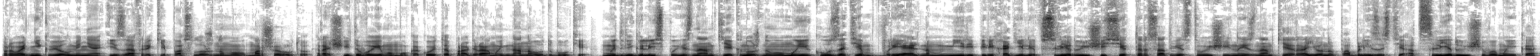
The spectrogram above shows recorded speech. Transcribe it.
Проводник вел меня из Африки по сложному маршруту, рассчитываемому какой-то программой на ноутбуке. Мы двигались по изнанке к нужному маяку, затем в реальном мире переходили в следующий сектор, соответствующий наизнанке району поблизости от следующего маяка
